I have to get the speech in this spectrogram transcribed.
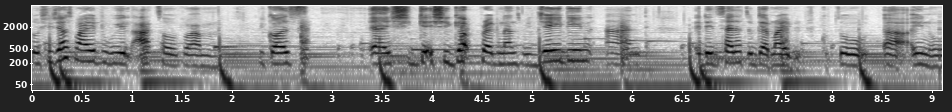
so she just married Will out of um, because uh, she get, she got pregnant with Jaden and they decided to get married to uh, you know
